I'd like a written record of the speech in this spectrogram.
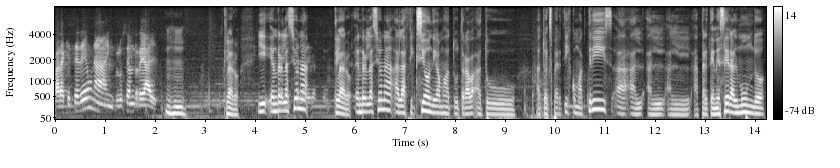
para que se dé una inclusión real. Claro. Y en relación a claro, en relación a, la ficción, digamos, a tu traba- a tu a tu expertise como actriz, al- al- al- a pertenecer al mundo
